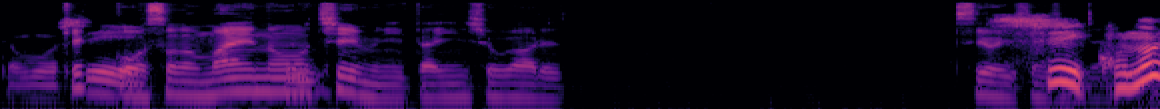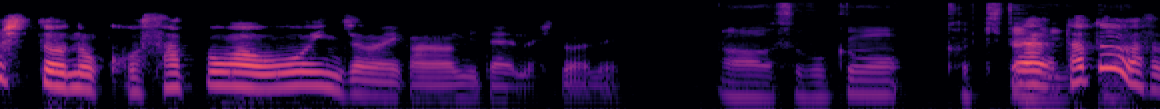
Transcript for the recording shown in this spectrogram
て思うし。結構その前のチームにいた印象がある強い選し、この人の小サポは多いんじゃないかな、みたいな人はね。ああそう僕も柿谷がえばさ、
